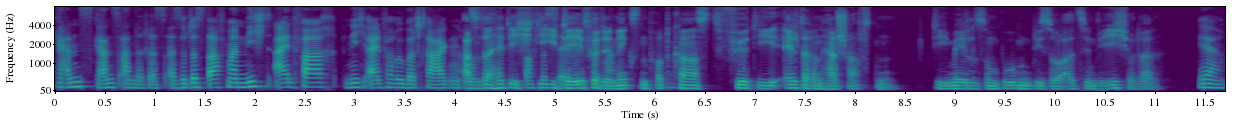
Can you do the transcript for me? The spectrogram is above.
ganz, ganz anderes. Also das darf man nicht einfach, nicht einfach übertragen. Also da hätte ich die Idee für Thema. den nächsten Podcast für die älteren Herrschaften, die Mädels und Buben, die so alt sind wie ich oder ja.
